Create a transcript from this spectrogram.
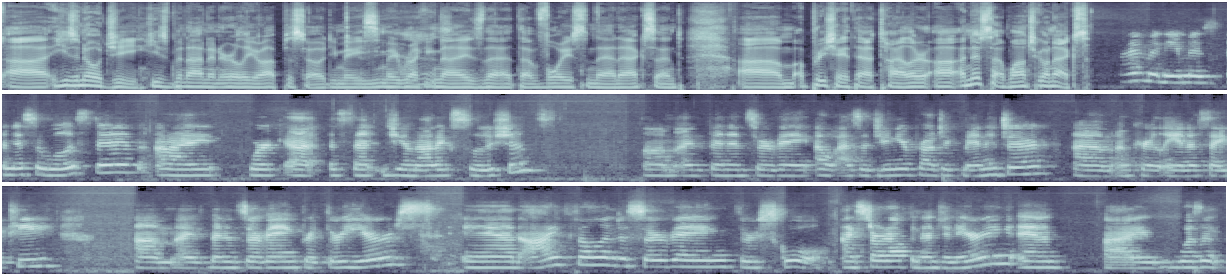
uh, he's an OG. He's been on an earlier episode. You may yes, you may recognize that that voice and that accent. Um, appreciate that, Tyler. Uh, Anissa, why don't you go next? Hi, my name is Anissa Williston. I work at Ascent Geomatic Solutions. Um, I've been in surveying, oh, as a junior project manager. Um, I'm currently in SIT. Um, I've been in surveying for three years, and I fell into surveying through school. I started off in engineering, and I wasn't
